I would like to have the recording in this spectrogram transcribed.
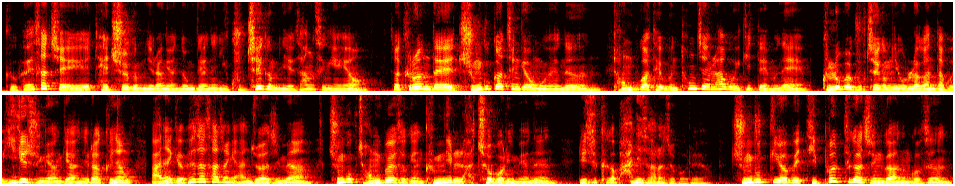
그 회사채의 대출 금리랑 연동되는 이 국채 금리의 상승이에요. 자, 그런데 중국 같은 경우에는 정부가 대부분 통제를 하고 있기 때문에 글로벌 국채금리 올라간다 뭐 이게 중요한 게 아니라 그냥 만약에 회사 사정이 안 좋아지면 중국 정부에서 그냥 금리를 낮춰버리면은 리스크가 많이 사라져 버려요. 중국 기업의 디폴트가 증가하는 것은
